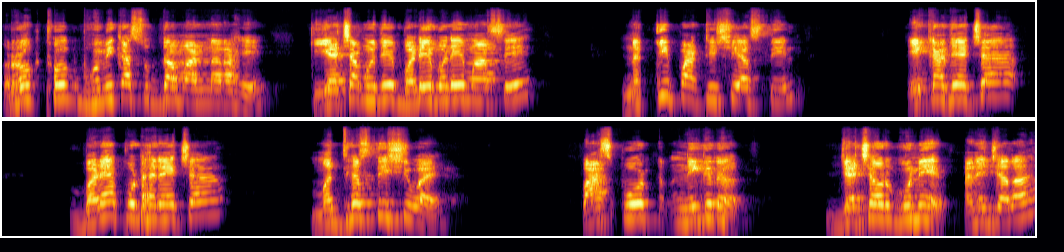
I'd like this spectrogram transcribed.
रोखोक भूमिका सुद्धा मांडणार आहे की याच्यामध्ये बडे बडे मासे नक्की पाठीशी असतील. एखाद्याच्या बड्या पुढाऱ्याच्या मध्यस्थीशिवाय पासपोर्ट निघणं ज्याच्यावर गुन्हे आणि ज्याला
